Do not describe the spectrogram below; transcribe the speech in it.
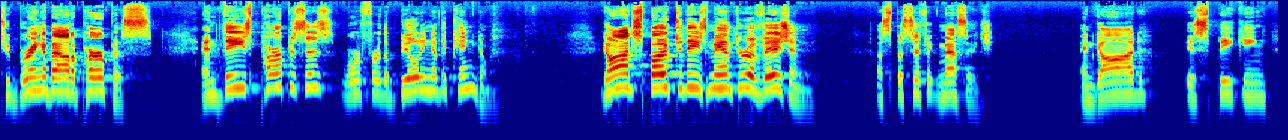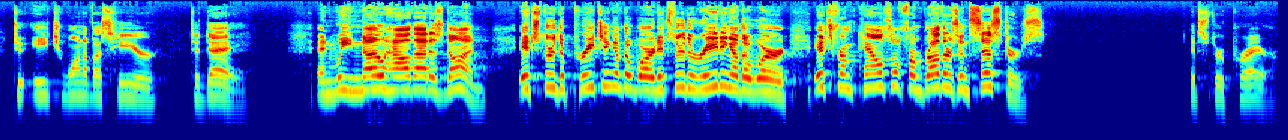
to bring about a purpose. And these purposes were for the building of the kingdom. God spoke to these men through a vision, a specific message. And God is speaking to each one of us here today. And we know how that is done. It's through the preaching of the word, it's through the reading of the word, it's from counsel from brothers and sisters. it's through prayer.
